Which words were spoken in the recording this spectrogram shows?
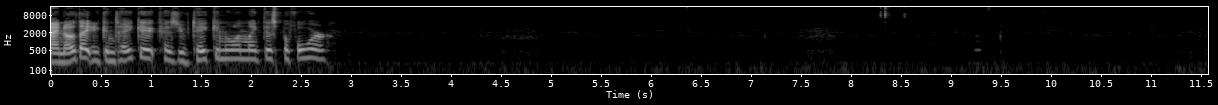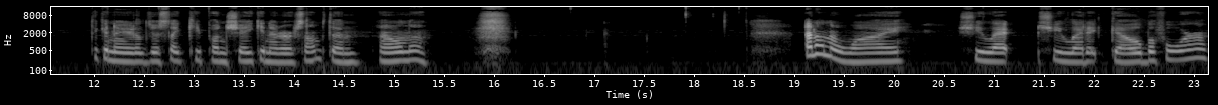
I know that you can take it because you've taken one like this before. Thinking it'll just like keep on shaking it or something. I don't know. I don't know why she let she let it go before.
